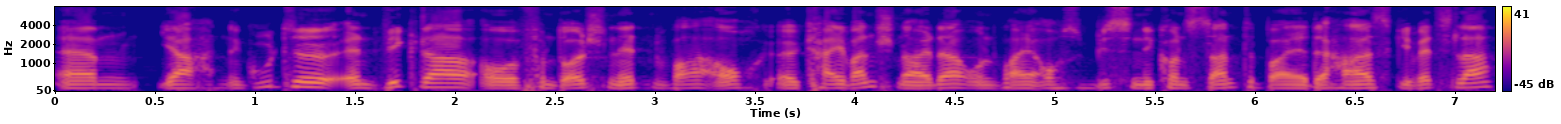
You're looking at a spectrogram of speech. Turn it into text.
Ähm, ja, eine gute Entwickler äh, von deutschen Netten war auch äh, Kai Wandschneider und war ja auch so ein bisschen die Konstante bei der HSG Wetzlar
